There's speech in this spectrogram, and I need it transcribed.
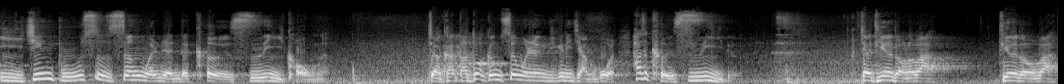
已经不是声闻人的可思议空了。这样看，他都跟声闻人已经跟你讲过了，他是可思议的。这样听得懂了吧？听得懂了吧？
